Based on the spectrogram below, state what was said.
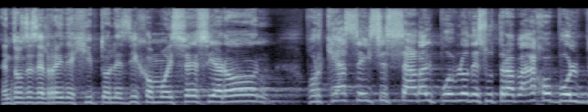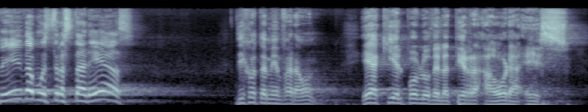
Entonces el rey de Egipto les dijo, Moisés y Aarón, ¿por qué hacéis cesar al pueblo de su trabajo? Volved a vuestras tareas. Dijo también Faraón, he aquí el pueblo de la tierra ahora es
